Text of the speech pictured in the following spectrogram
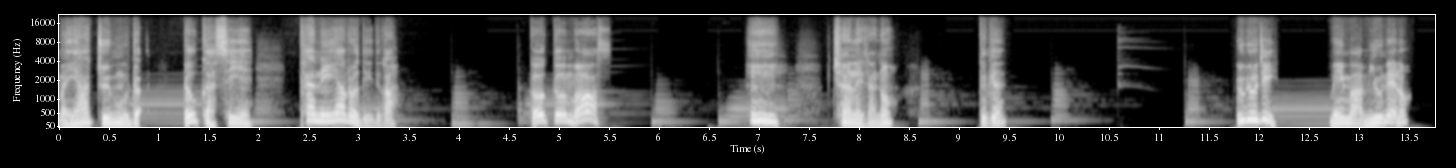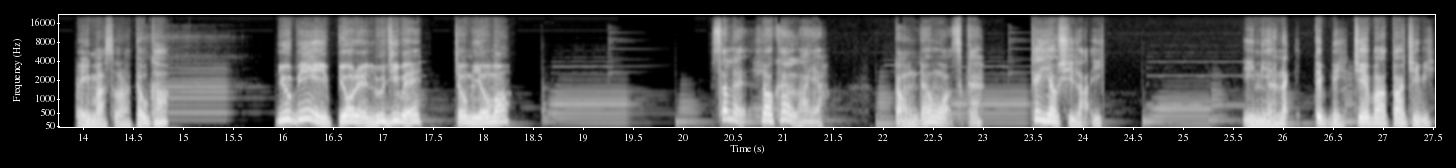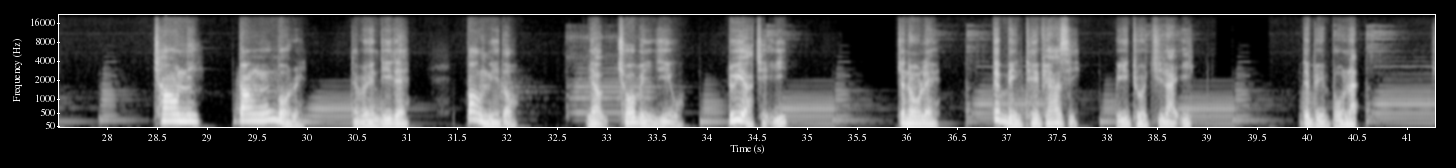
မရကျွေးမှုအတွက်ဒုက္ခဆင်းရဲခံနေရတော့သည်တကားကိုကိုမော့စ်ဟင်းချမ်းလိုက်တာနော်ကက လူပြူကြီးမိမမြူနဲ့နော်မိမဆိုတာဒုက္ခယူပြီးရင်ပြောတယ်လူကြီးပဲကျုံမယုံပါဆက်လက်လှော်ခတ်လာရတောင်တန်းဝစကန်ထိတ်ရောက်ရှိလာ၏ဤမြန်၌တစ်ပင်ကျဲပါသွားကြပြီချောင်းနီးတောင်ဝန်းပေါ်တွင်တပင်ဒီတဲ့ပေါက်နေသောမြောက်ချောပင်ကြီးကိုတွေ့ရချေ၏ကျွန်ုပ်လဲတစ်ပင်ထိပ်ဖျားစီပြီးထိုးကြည့်လိုက်၏တစ်ပင်ပေါ်၌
